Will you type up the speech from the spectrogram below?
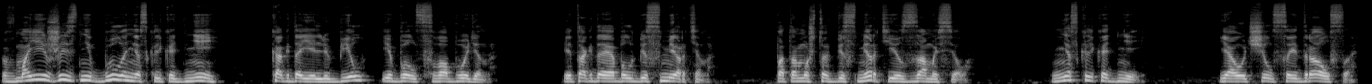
В моей жизни было несколько дней, когда я любил и был свободен. И тогда я был бессмертен, потому что в бессмертии замысел. Несколько дней. Я учился и дрался.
